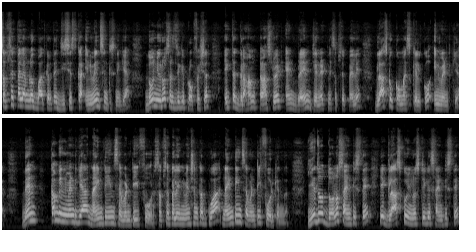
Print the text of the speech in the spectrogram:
सबसे पहले हम लोग बात करते हैं जीसीएस का इन्वेंशन किसने किया? दो न्यूरो सर्जरी के प्रोफेसर एक तक ग्राहम ट्रांसलेट एंड ब्रेन जेनेट ने सबसे पहले ग्लास को कोमा स्केल को इन्वेंट किया। देन कब इन्वेंट किया? 1974 सबसे पहले इन्वेंशन कब हुआ? 1974 के अंदर। ये जो दोनों साइंटिस्ट थे, ये ग्लासको यूनिवर्सिटी के साइंटिस्ट थे।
